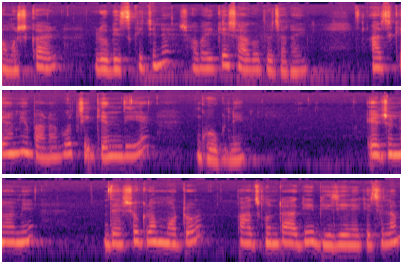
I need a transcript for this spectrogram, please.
নমস্কার। রুবিস কিচেনে সবাইকে স্বাগত জানাই। আজকে আমি বানাবো চিকেন দিয়ে ঘুগনি। এর জন্য আমি দেড়শো গ্রাম মটর পাঁচ ঘণ্টা আগেই ভিজিয়ে রেখেছিলাম।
